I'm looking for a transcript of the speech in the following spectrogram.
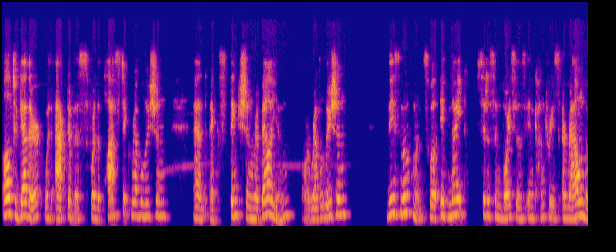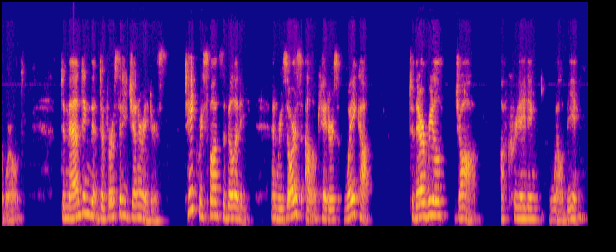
Altogether, with activists for the plastic revolution and Extinction Rebellion or Revolution, these movements will ignite citizen voices in countries around the world, demanding that diversity generators take responsibility and resource allocators wake up to their real job of creating well-being.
